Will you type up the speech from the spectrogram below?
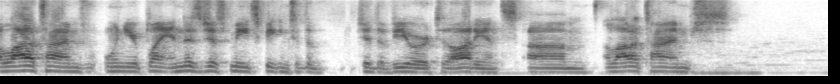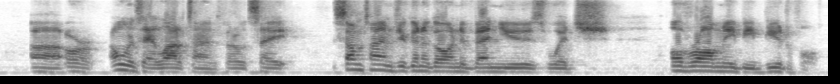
a lot of times when you're playing, and this is just me speaking to the to the viewer, to the audience. Um, a lot of times, uh, or I wouldn't say a lot of times, but I would say sometimes you're going to go into venues which overall may be beautiful,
